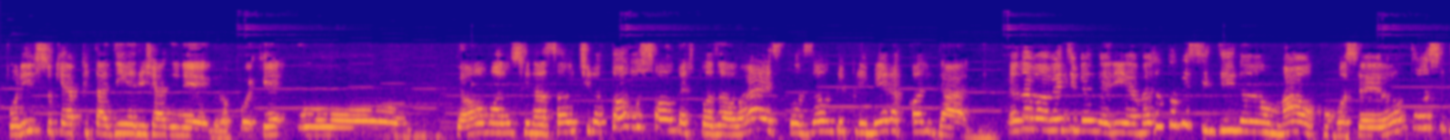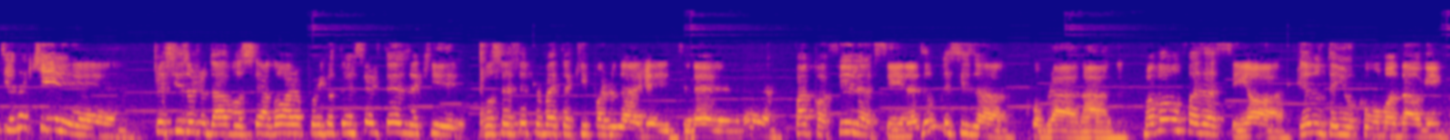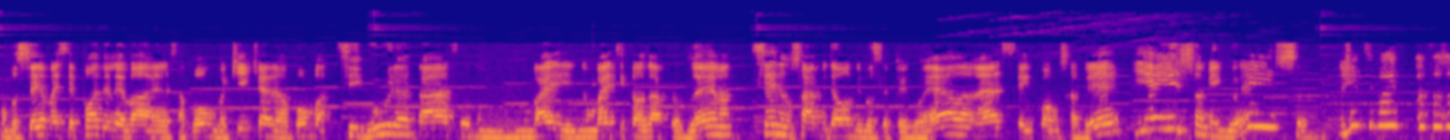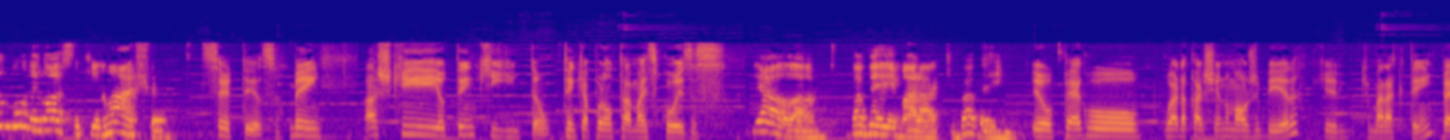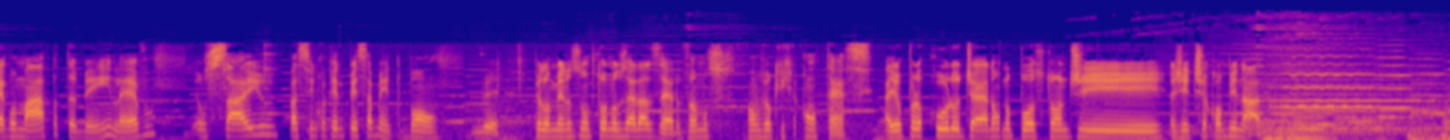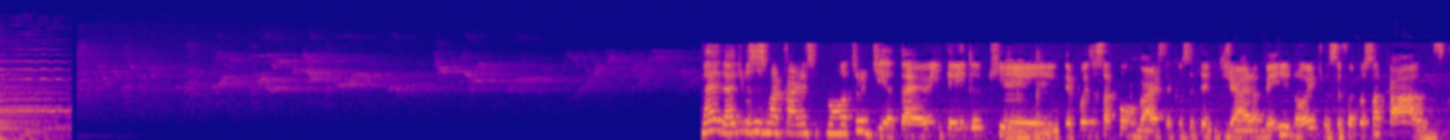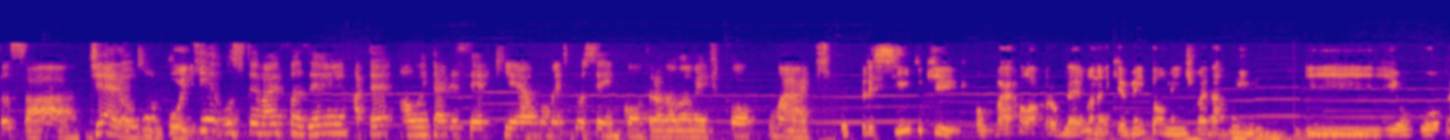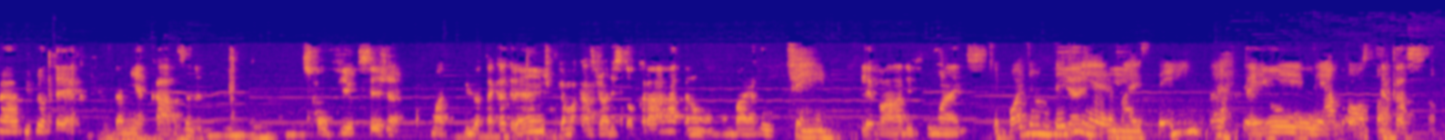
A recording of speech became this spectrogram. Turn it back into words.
Por isso que é a pitadinha de jardim negro, porque o dá uma alucinação e tira todo o som da explosão. É explosão de primeira qualidade. Eu normalmente venderia, mas eu tô me sentindo mal com você. Eu tô sentindo que preciso ajudar você agora, porque eu tenho certeza que você sempre vai estar aqui para ajudar a gente, né? É, pai para filha assim, né? Não precisa cobrar nada. Mas vamos fazer assim, ó. Eu não tenho como mandar alguém com você, mas você pode levar essa bomba aqui, que é uma bomba segura, tá? Você não vai, não vai te causar problema. Você não sabe de onde você pegou ela, né? Sem como saber. E é isso, amigo, é isso. A gente vai, vai fazer um bom negócio aqui, não acha? Certeza. Bem, acho que eu tenho que ir então. Tenho que aprontar mais coisas. Yala, vá bem, Marak, vá bem. Eu pego o guarda-caixinha numa algibeira que, que o Marak tem. Pego o mapa também, levo. Eu saio assim com aquele pensamento. Bom, pelo menos não tô no 0 a 0 vamos, vamos ver o que, que acontece. Aí eu procuro o Jaron no posto onde a gente tinha combinado. Na verdade, vocês marcaram isso para um outro dia, tá? Eu entendo que uhum. depois dessa conversa que você teve, que já era bem de noite, você foi para sua casa, descansar. Gerald, o que você vai fazer até ao entardecer, que é o momento que você encontra novamente com o Marak? Eu presinto que vai rolar problema, né? Que eventualmente vai dar ruim. E eu vou para a biblioteca da minha casa, né? Desconfio que seja uma biblioteca grande, porque é uma casa de um aristocrata, num, num bairro Sim levado e tudo mais. Você pode não ter e dinheiro, aí, mas tem, né, tem, tem, o, tem a pompa.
